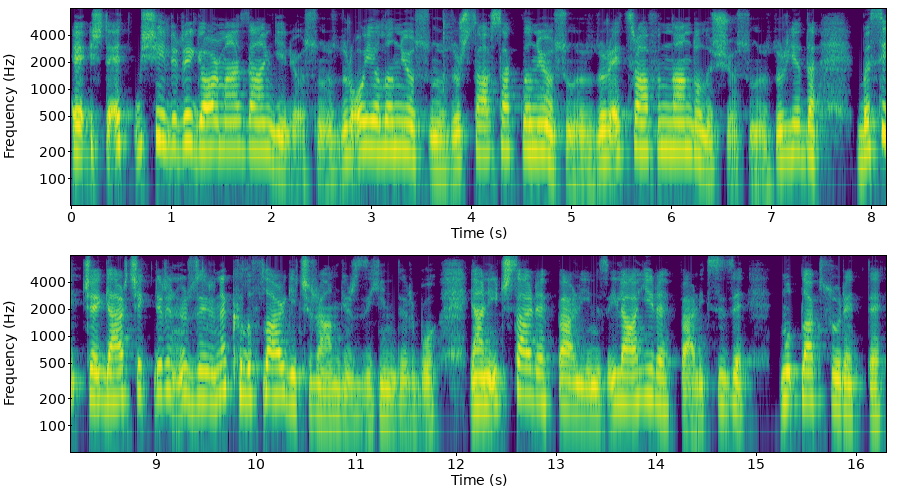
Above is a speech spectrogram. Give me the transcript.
E, işte et, bir şeyleri görmezden geliyorsunuzdur, oyalanıyorsunuzdur, savsaklanıyorsunuzdur, etrafından dolaşıyorsunuzdur ya da basitçe gerçeklerin üzerine kılıflar geçiren bir zihindir bu. Yani içsel rehberliğiniz, ilahi rehberlik sizi mutlak surette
